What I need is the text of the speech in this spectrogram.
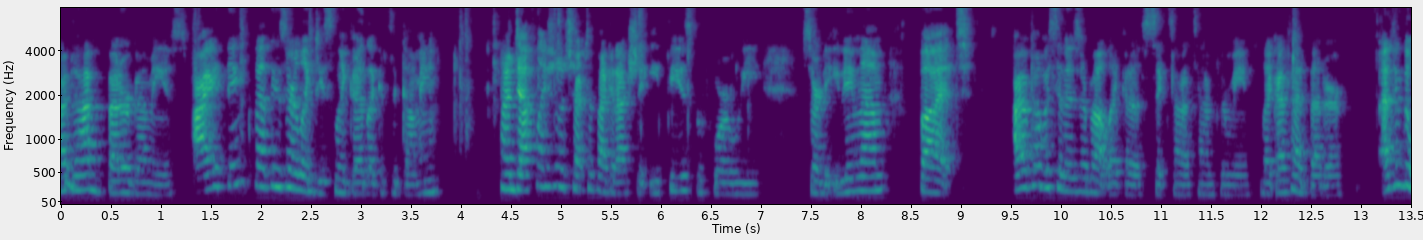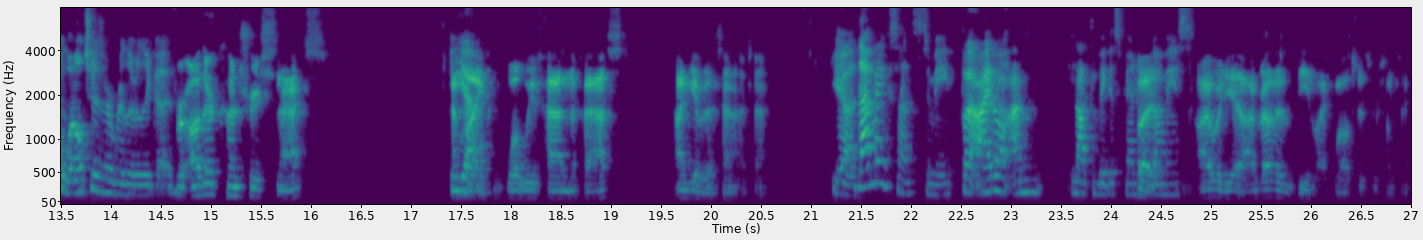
I've had better gummies. I think that these are like decently good, like it's a gummy. I definitely should have checked if I could actually eat these before we started eating them, but I would probably say those are about like a 6 out of 10 for me. Like I've had better. I think the Welch's are really, really good. For other country snacks and Yeah. like what we've had in the past, I'd give it a ten out of ten. Yeah, that makes sense to me, but I don't, I'm not the biggest fan But- of gummies. I would yeah, I'd rather eat like Welch's or something.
